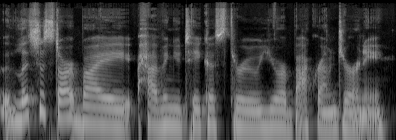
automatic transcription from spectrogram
let's just start by having you take us through your background journey.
